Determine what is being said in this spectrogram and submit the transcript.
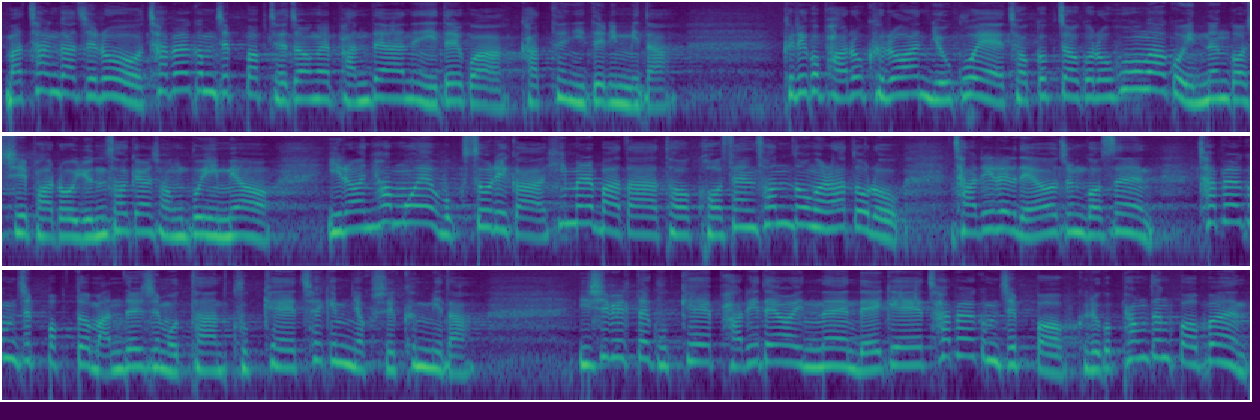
마찬가지로 차별금지법 제정을 반대하는 이들과 같은 이들입니다. 그리고 바로 그러한 요구에 적극적으로 호응하고 있는 것이 바로 윤석열 정부이며 이런 혐오의 목소리가 힘을 받아 더 거센 선동을 하도록 자리를 내어준 것은 차별금지법도 만들지 못한 국회의 책임 역시 큽니다. 21대 국회에 발의되어 있는 4개의 차별금지법 그리고 평등법은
